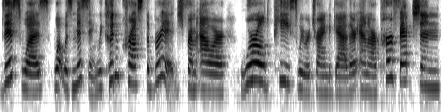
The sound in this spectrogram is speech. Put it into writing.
this was what was missing we couldn't cross the bridge from our world peace we were trying to gather and our perfection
